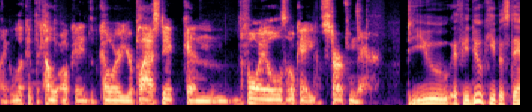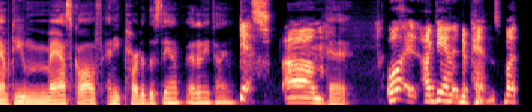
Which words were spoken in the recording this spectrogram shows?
Like look at the color. Okay, the color of your plastic and the foils. Okay, start from there. Do you, if you do keep a stamp, do you mask off any part of the stamp at any time? Yes. Um, uh, well, it, again, it depends, but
